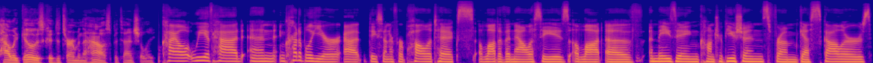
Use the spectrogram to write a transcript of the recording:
how it goes could determine the House potentially. Kyle, we have had an incredible year at the Center for Politics. A lot of analyses, a lot of amazing contributions from guest scholars.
